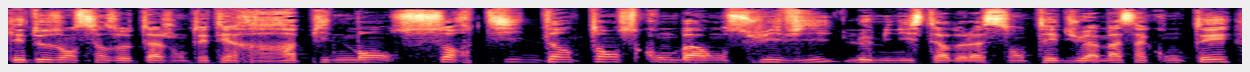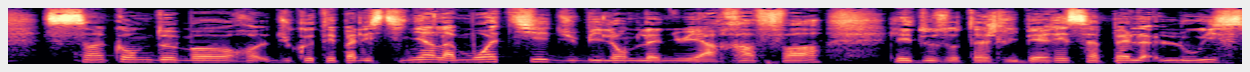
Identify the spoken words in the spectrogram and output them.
Les deux anciens otages ont été rapidement sortis. D'intenses combats ont suivi. Le ministère de la Santé du Hamas a compté 52 morts du côté palestinien, la moitié du bilan de la nuit à Rafah. Les deux otages libérés s'appellent Luis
